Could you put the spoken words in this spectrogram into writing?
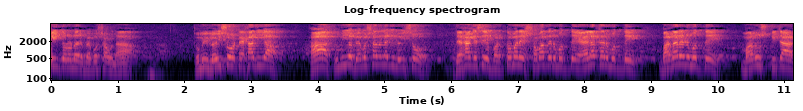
এই ধরনের ব্যবসাও না। তুমি লইছো টেকা দিয়া হ্যাঁ তুমিও ব্যবসার লাগি লইছো। দেখা গেছে, বর্তমানে সমাজের মধ্যে, এলাকার মধ্যে, বাজারের মধ্যে মানুষ ইটার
